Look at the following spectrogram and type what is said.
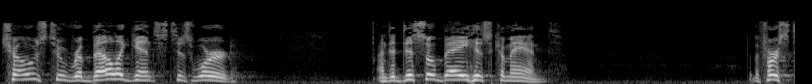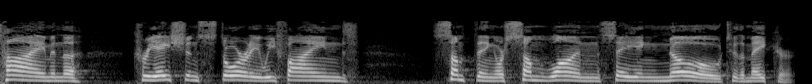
chose to rebel against his word and to disobey his command. For the first time in the creation story, we find something or someone saying no to the maker.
